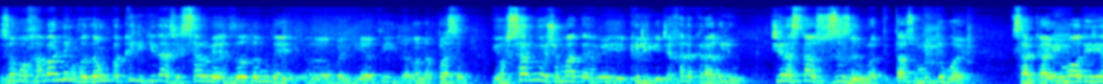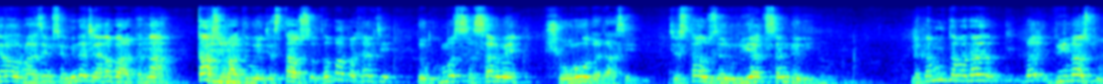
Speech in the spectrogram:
زه خو خبر نه خو زموږ په کلي کې داسې سروې زه زموږ د بلدیاتي دغه نه پس یو سروې شما ته کلي کې چې خلک راغلي چیرې تاسو څه ضرورت تاسو موږ ته وایي سرکاري مو دي جره ناظم سوینه چې هغه برته نه تاسو راته وایي چې تاسو زما په خیال چې د حکومت سره سروې شروع ده داسې چې تاسو ضرورت څنګه دي لکه موږ ته به دا دوی ناستو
